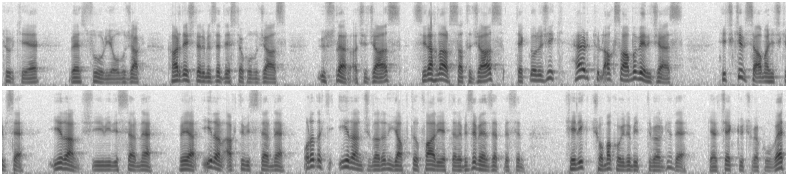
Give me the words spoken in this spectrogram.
Türkiye ve Suriye olacak. Kardeşlerimize destek olacağız. Üsler açacağız, silahlar satacağız, teknolojik her türlü aksamı vereceğiz. Hiç kimse ama hiç kimse İran Şiivilistlerine veya İran aktivistlerine oradaki İrancıların yaptığı faaliyetlere bizi benzetmesin. Çelik çomak oyunu bitti bölgede. Gerçek güç ve kuvvet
